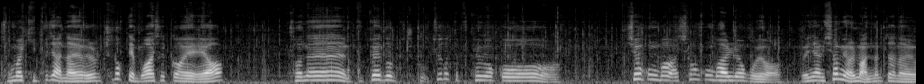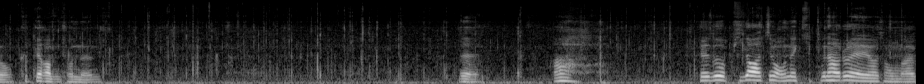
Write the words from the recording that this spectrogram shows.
정말, 기쁘지 않나요? 여러분 추석 때 뭐 하실 거예요? 저는 뷔페도 추- 추석 때 뷔페 먹고 시험 공부 시험 공부 하려고요. 왜냐면 시험이 얼마 안 남잖아요. 그때 가면 저는 네. 아 그래도 비가 왔지만 오늘 기쁜 하루예요. 정말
